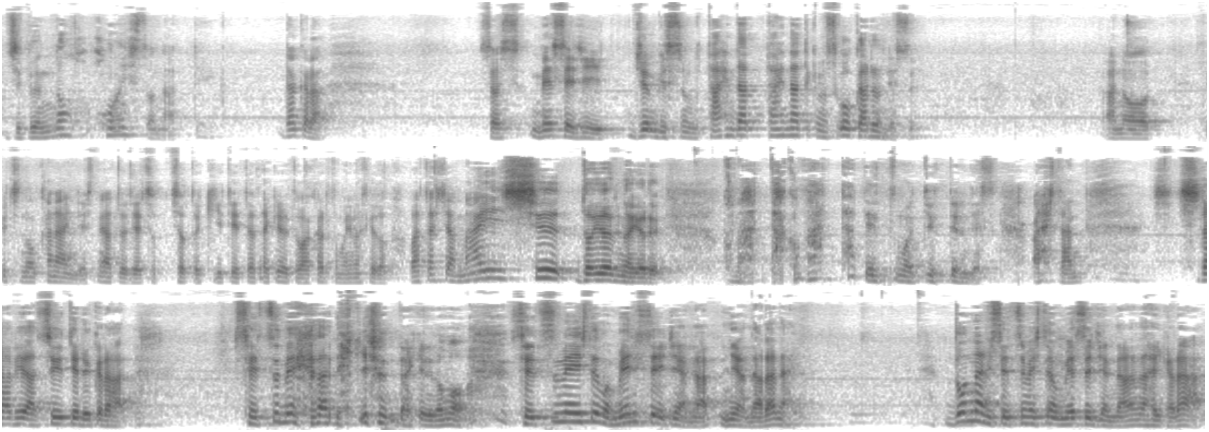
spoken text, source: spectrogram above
自分の本質となっていく。だからメッセージ準備するの大変だ大変な時もすごくあるんです。あのうちの家内にですね後でちょちょっと聞いていただけると分かると思いますけど私は毎週土曜日の夜「困った困った」っていつも言ってるんです。明日調べはついてるから説明はできるんだけれども説明してもメッセージにはならない。どんなに説明してもメッセージにはならないから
